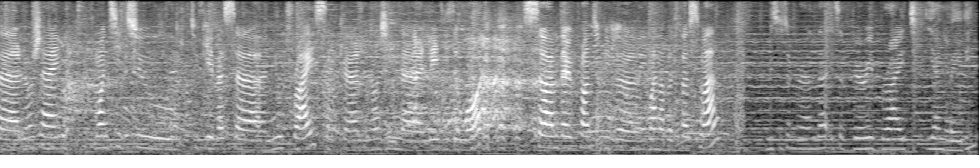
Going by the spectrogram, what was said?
uh, Longines wanted to, to give us a new prize, like a Longines uh, Ladies Award. so I'm very proud to be the, one of the first one. Mrs. Miranda is a very bright young lady.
